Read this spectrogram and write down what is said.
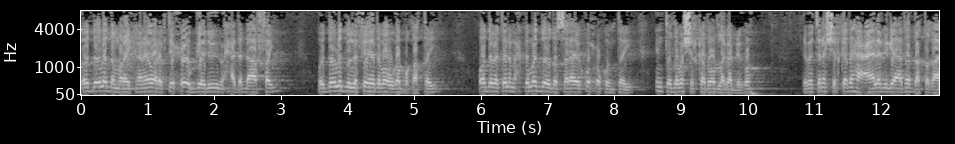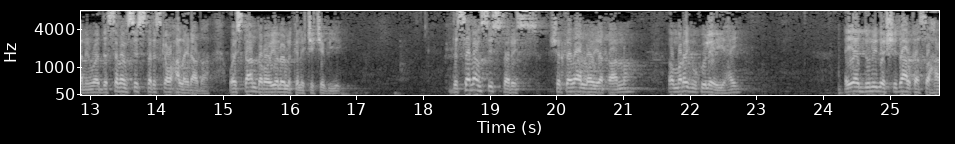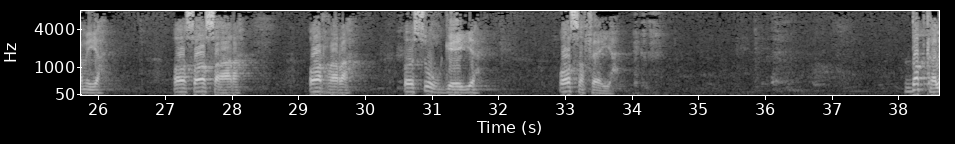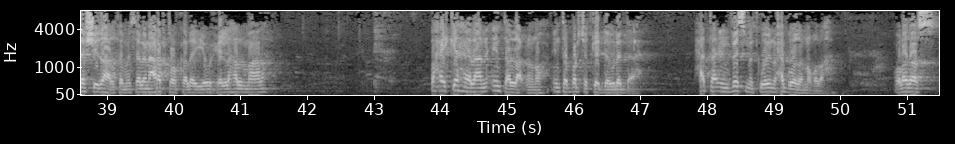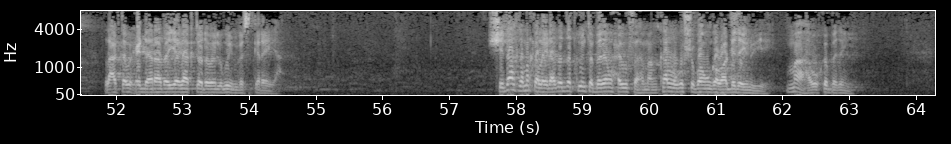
oo dowladda maraykan ee u aragtay xooggeedu inuu xad dhaafay oo dowladdu lafaheedaba uga baqatay oo dabeetana maxkamadooda sare ay ku xukuntay in toddoba shirkadood laga dhigo dabeetana shirkadaha caalamiga aad hadda taqaanin waa the seven sisterska waxaa la yidhahdaa waa standard oo la kala jejabiyey the seven sisters shirkadaha loo yaqaano oo maraykanku leeyahay ayaa dunida shidaalka sahamiya oo soo saara oo rara oo suuq geeya oo safeeya dad kale shidaalka maalan carabtoo kale iyo wixii la halmaala waxay ka helaan inta la cuno inta barjedka dowladda ah. Xataa investmentku waa inuu xaggooda noqdaa. Qoladaas lacagta wixii dheeraada iyaga agtooda waa in lagu invest gareeya. Shidaalka marka la yidhahdo dadku inta badan waxay u fahmaan kan lagu shuba un gawaadhida inuu yahay ma aha wuu ka badan yahay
